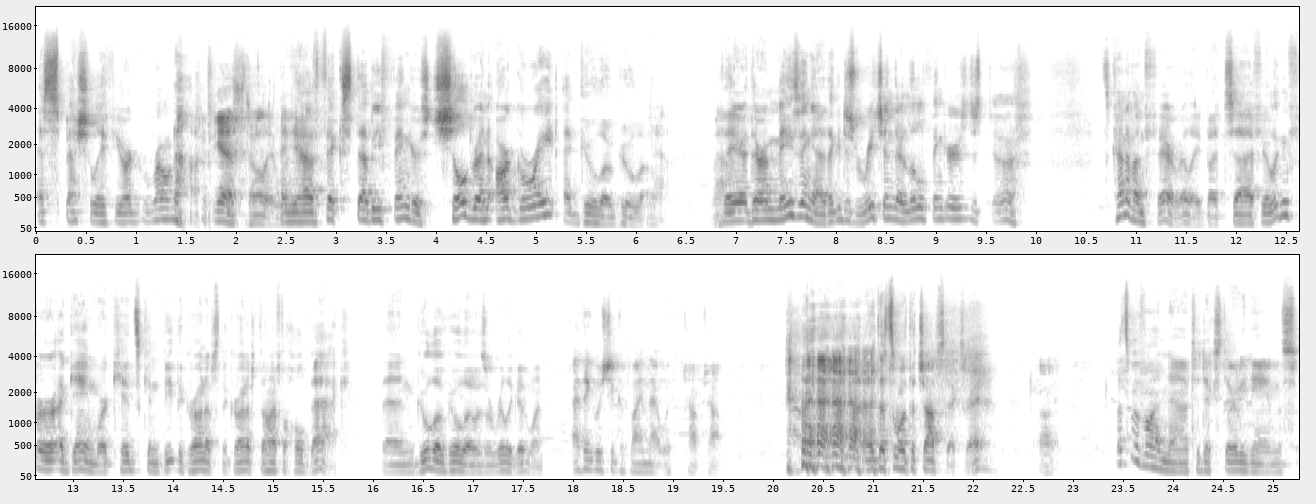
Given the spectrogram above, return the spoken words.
especially if you're a grown up. yes, totally. And you have thick, stubby fingers. Children are great at gulo gulo. yeah. Wow. They're they're amazing at it. They can just reach in their little fingers. Just ugh. it's kind of unfair, really. But uh, if you're looking for a game where kids can beat the grown-ups, the grown-ups don't have to hold back, then Gulo Gulo is a really good one. I think we should combine that with Chop Chop. That's the one with the chopsticks, right? All right. Let's move on now to dexterity games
